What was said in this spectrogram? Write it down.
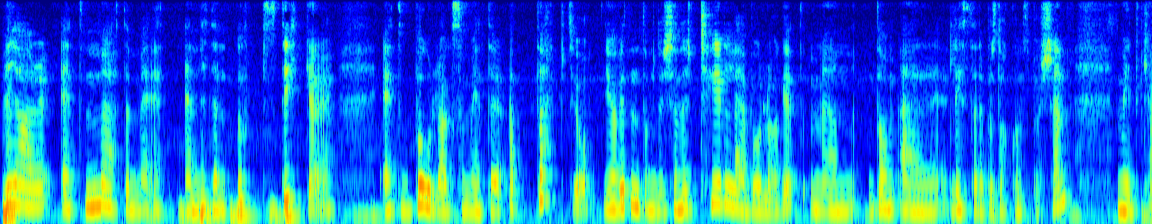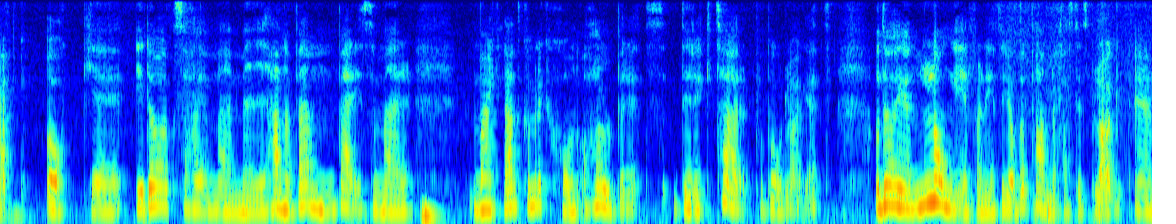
Vi har ett möte med ett, en liten uppstickare. Ett bolag som heter Adaptio. Jag vet inte om du känner till det här bolaget men de är listade på Stockholmsbörsen, Midcap. Och eh, idag så har jag med mig Hanna Wennberg som är marknad, kommunikation och hållbarhetsdirektör på bolaget. Och du har ju en lång erfarenhet och jobbat på andra fastighetsbolag. Eh,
